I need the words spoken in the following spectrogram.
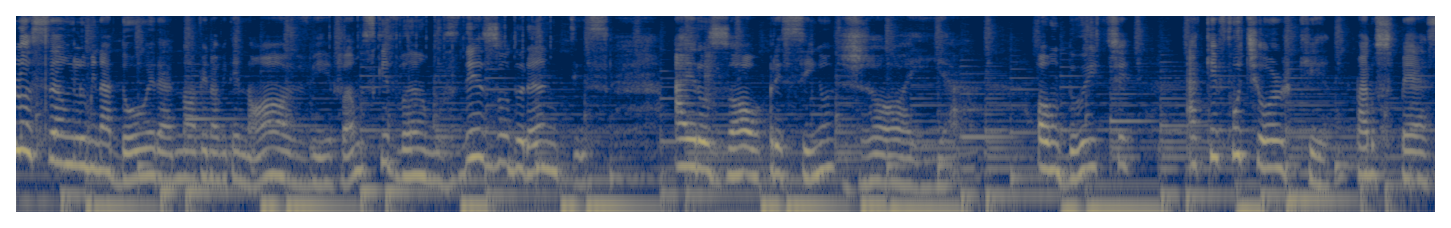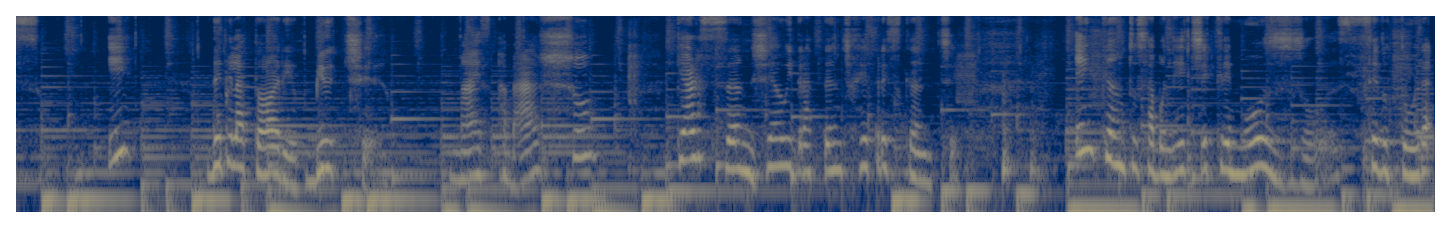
Loção iluminadora 9,99. Vamos que vamos. Desodorantes. Aerosol precinho joia. Onduit Aqui footwork para os pés e depilatório beauty. Mais abaixo, Sun gel hidratante refrescante. Encanto sabonete cremoso, sedutora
